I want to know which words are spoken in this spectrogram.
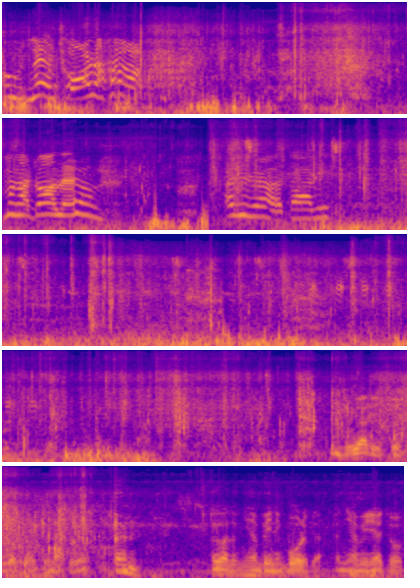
အိုးလေချောတာဟာမကတော့လဲအဲ့ဒီရာတာလေး မူရသည်ချင်းဆိုတော့ကျွန်တော်ဒီမှာဆိုရင်အဲ့ကတော့ညံပင်နေပေါ်တယ်ဗျတညံပင်ရဲ့ကျွန်တော်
